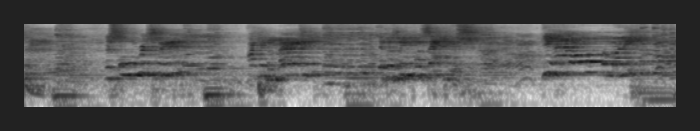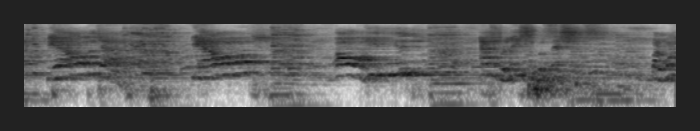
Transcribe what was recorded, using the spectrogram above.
man. This old rich man, I can imagine if his name was Zacchaeus. He had all the money. He had all the talent. He had almost all he needed as it relates to possessions. But one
